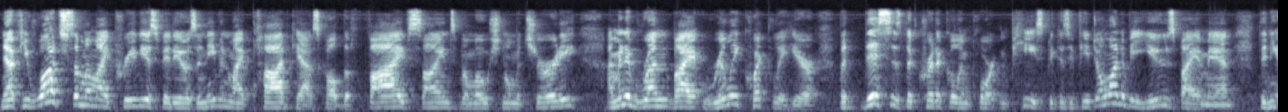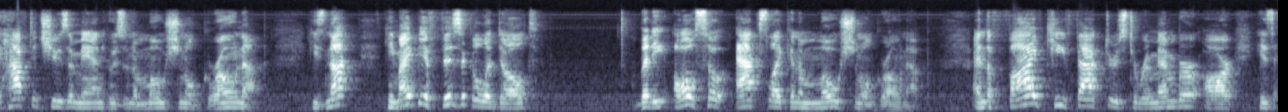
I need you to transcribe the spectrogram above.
Now, if you've watched some of my previous videos and even my podcast called The Five Signs of Emotional Maturity, I'm going to run by it really quickly here, but this is the critical important piece because if you don't want to be used by a man, then you have to choose a man who's an emotional grown up. He's not, he might be a physical adult, but he also acts like an emotional grown up. And the five key factors to remember are his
